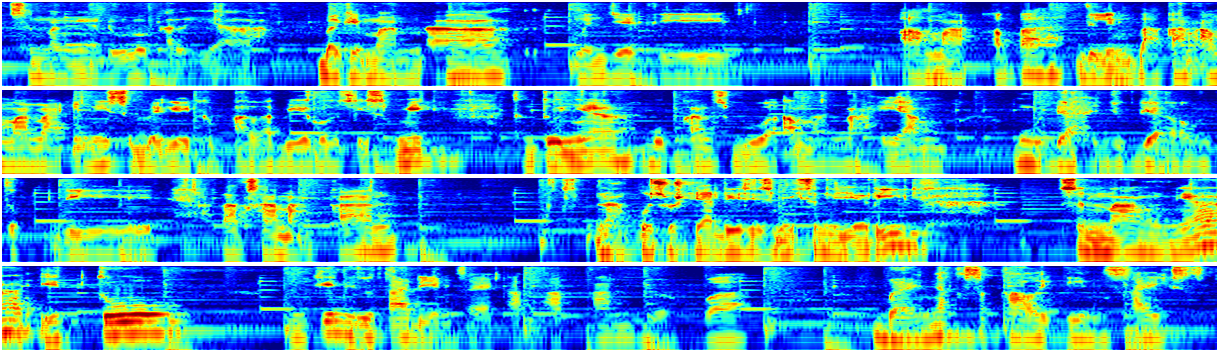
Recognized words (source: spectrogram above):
senangnya dulu kali ya. Bagaimana menjadi ama apa dilimpahkan amanah ini sebagai kepala biro sismik tentunya bukan sebuah amanah yang mudah juga untuk dilaksanakan. Nah, khususnya di sismik sendiri senangnya itu mungkin itu tadi yang saya katakan bahwa banyak sekali insights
